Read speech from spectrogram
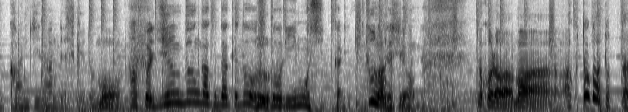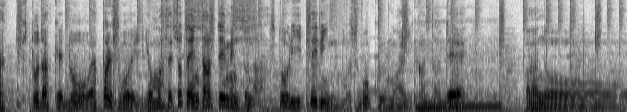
う感じなんですけども。あこれ純文学だけど、うん。ストーリーもしっかり。そうなんですよ。だからまあ芥川取った人だけどやっぱりすごい読ませちょっとエンターテインメントなストーリーテリングもすごくうまい方であのー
